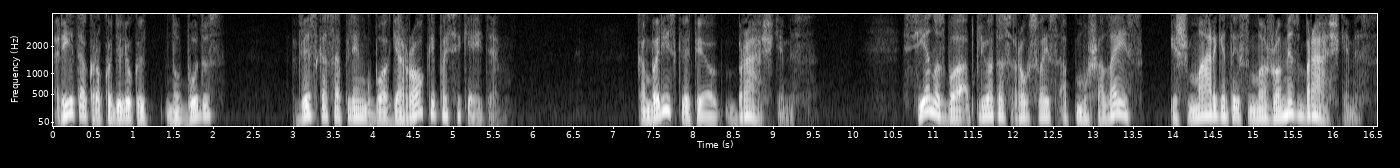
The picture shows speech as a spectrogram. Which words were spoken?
Rytą krokodiliukui nubudus, viskas aplink buvo gerokai pasikeitę. Kambarys kvepėjo braškėmis. Sienos buvo apkliuotos rausvais apmušalais, išmargintais mažomis braškėmis.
